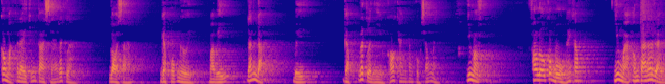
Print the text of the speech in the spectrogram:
có mặt ở đây, chúng ta sẽ rất là lo sợ. Gặp một người mà bị đánh đập, bị gặp rất là nhiều khó khăn trong cuộc sống này. Nhưng mà Phaolô có buồn hay không? Nhưng mà ông ta nói rằng,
